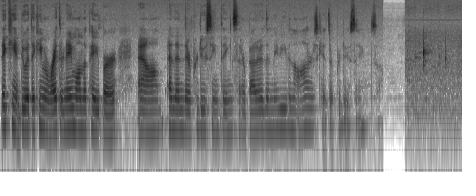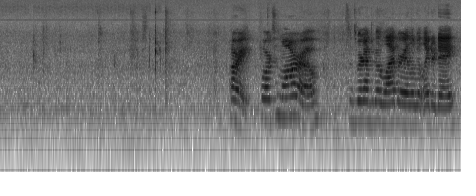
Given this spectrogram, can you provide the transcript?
they can't do it, they can't even write their name on the paper, um, and then they're producing things that are better than maybe even the honors kids are producing. So. All right, for tomorrow, since we're going to go to the library a little bit later day, this is our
